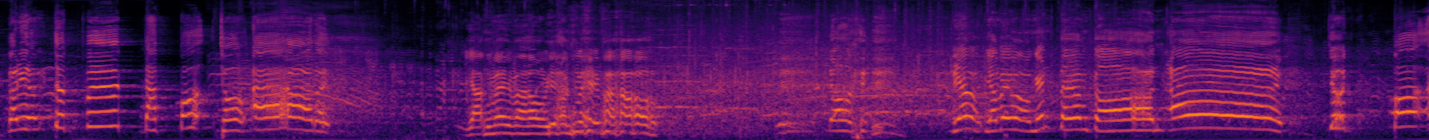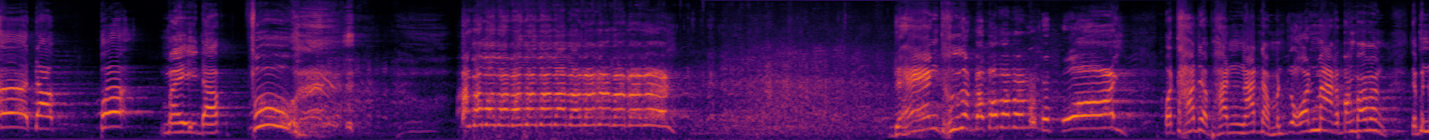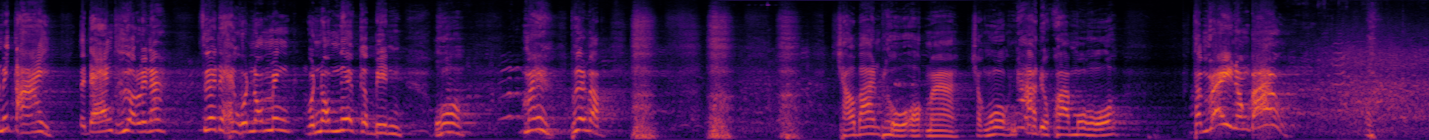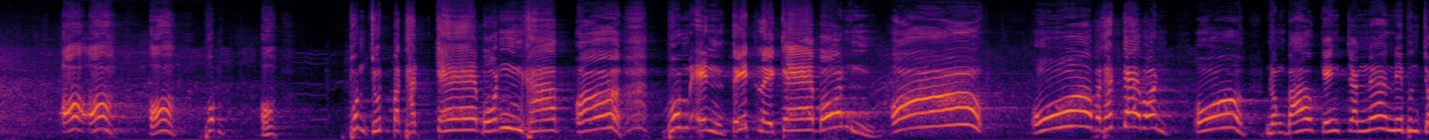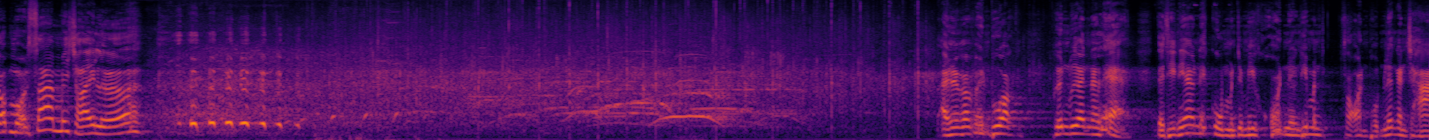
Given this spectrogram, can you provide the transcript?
ตอนนี้เราจุดปืดดับเปอะโชว์อ่าเลยยังไม่เมายังไม่เมาดอกเดี๋ยวยังไม่เมางั้นเติมก่อนเอ้ยจุดเปอะเออดับเปอะไม่ดับ ฟู่ปังปังปังปังปังปังปังปังปังปังปังปังปังแดงเถือกปังปังปังปังปังปังโอ้ยประทัดอะพันนัดอะมันร้อนมากอะปังปังปังแต่มันไม่ตาย แต่แดงเถือกเลยนะเสื้อแดงหัวนมแม่งหัวนมเนี่ยเกือบบิน โอ้ไม่เพื่อนแบบชาวบ้านโผล่ออกมาชะโงกหน้าด้วยความโมโหทำไรน้องเบาอ๋ออ๋ออ๋อผมอ๋อ ผมจุดประทัดแก้บนครับอ๋อผมเอ็นติดเลยแก้บนอ๋อโอ้ประทัดแก้บนโอ้น้องเบาเก่งจังนะนี่เพิ่งจบหมอซ่าไม่ใช่เหรออันนั้นก็เป็นพวกเพื่อนๆนั่นแหละ แต่ทีเนี้ยในกลุ่มมันจะมีคนหนึ่งที่มันสอนผมเรื่องกัญชา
